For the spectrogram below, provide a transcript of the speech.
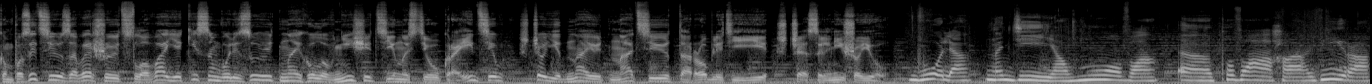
Композицію завершують слова, які символізують найголовніші цінності українців, що єднають націю та роблять її ще сильнішою. Воля, надія, мова, е, повага, віра,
